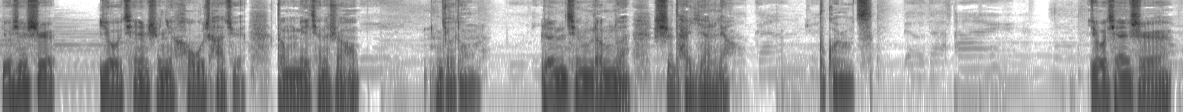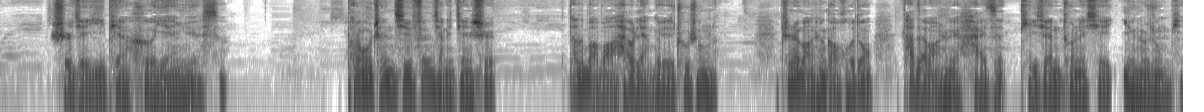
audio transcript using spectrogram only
有些事，有钱时你毫无察觉，等没钱的时候，你就懂了。人情冷暖，世态炎凉，不过如此。有钱时。世界一片和颜悦色。朋友陈奇分享了一件事：他的宝宝还有两个月就出生了，趁着网上搞活动，他在网上给孩子提前囤了些婴儿用品。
